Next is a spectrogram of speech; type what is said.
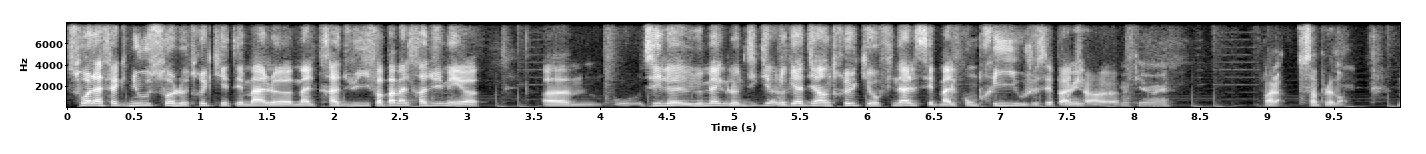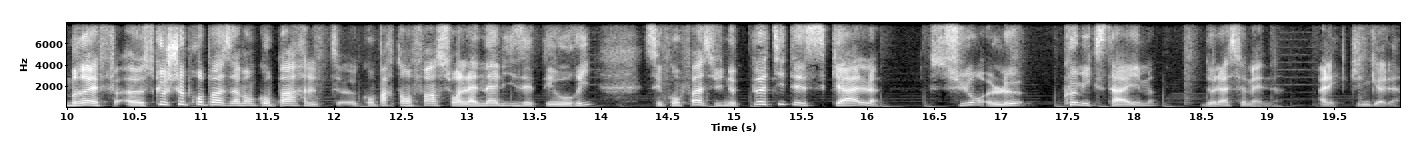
soit la fake news, soit le truc qui était mal, mal traduit. Enfin, pas mal traduit, mais tu le, le, mec, le, le, gars dit un truc et au final, c'est mal compris ou je sais pas. Voilà, tout simplement. Bref, ce que je te propose avant qu'on parte, qu'on parte enfin sur l'analyse et théorie, c'est qu'on fasse une petite escale sur le Comics Time de la semaine. Allez, jingle.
